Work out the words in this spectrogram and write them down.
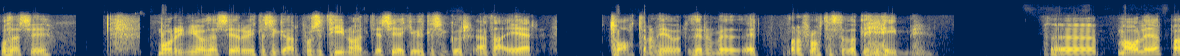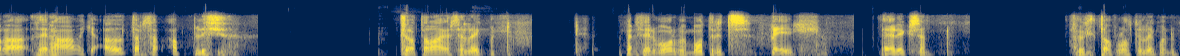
og þessi, Mourinho og þessi eru vitlisingar. Pochettino held ég að sé ekki vitlisingur, en það er Tottenham hefur, þeir eru með einn bara flottasta völl í heimi. Uh, málið er bara þeir hafa ekki aldar þar aflið til að draga sér leikmenn. Menn þeir voru með Modric, Bale Eriksen fullt af flottu leikmennum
